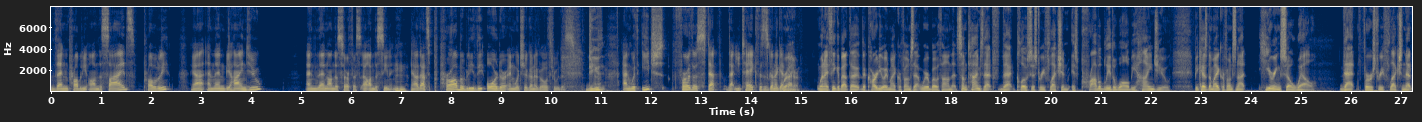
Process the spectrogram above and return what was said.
Then probably on the sides, probably. Yeah. And then behind you. And then on the surface, uh, on the ceiling. Mm-hmm. Yeah. That's probably the order in which you're going to go through this. Do you? And with each further step that you take, this is going to get right. better when I think about the the cardioid microphones that we're both on, that sometimes that that closest reflection is probably the wall behind you, because the microphone's not hearing so well that first reflection, that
